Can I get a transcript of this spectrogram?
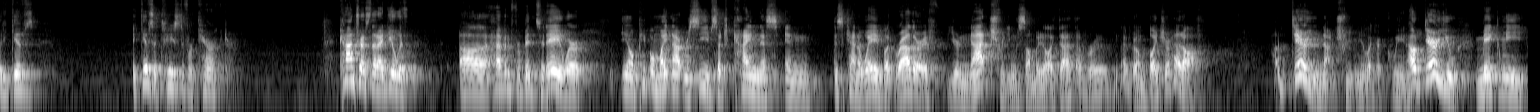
but he gives it gives a taste of her character. Contrast that idea with uh, heaven forbid today, where you know people might not receive such kindness in this kind of way, but rather if you're not treating somebody like that, they're, they're going to bite your head off. How dare you not treat me like a queen? How dare you make me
